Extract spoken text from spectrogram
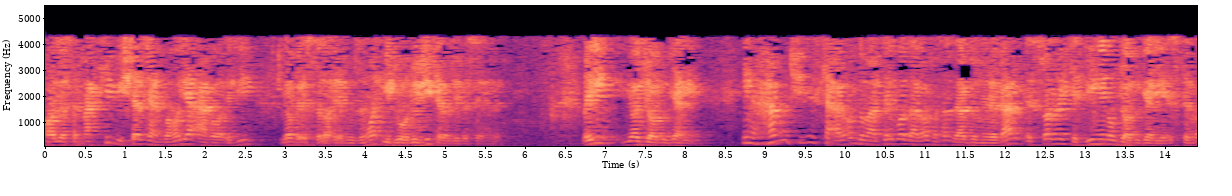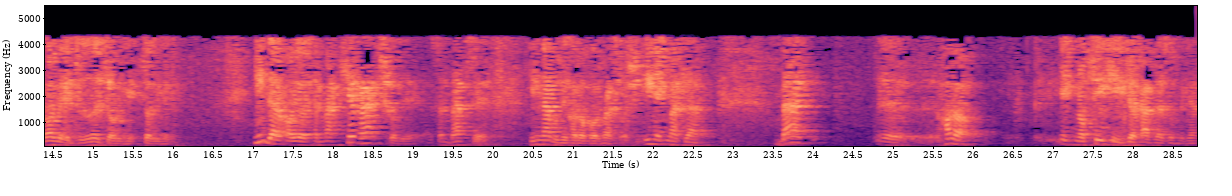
آیات مکی بیشتر جنبه های عقائدی یا به اصطلاح امروز ما ایدئولوژی که راجع به سهره و این یا جادوگری. این همون چیزی که الان دو مرتبه با در مثلا در دنیای غرب اصرار که دین نوع جادوگری استمرار به امتداد جادوگری این در آیات مکه رد شده. اصلا بحث این نبوده حالا حرمت باشه. این یک مطلب. بعد حالا یک نکته که اینجا قبل از اون بگم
